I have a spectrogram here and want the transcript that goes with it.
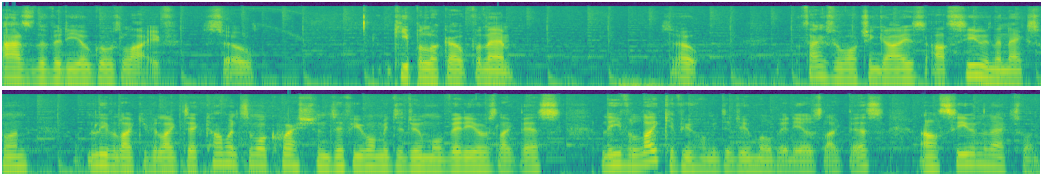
as the video goes live. So keep a lookout for them. So thanks for watching guys, I'll see you in the next one. Leave a like if you liked it, comment some more questions if you want me to do more videos like this. Leave a like if you want me to do more videos like this. I'll see you in the next one.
